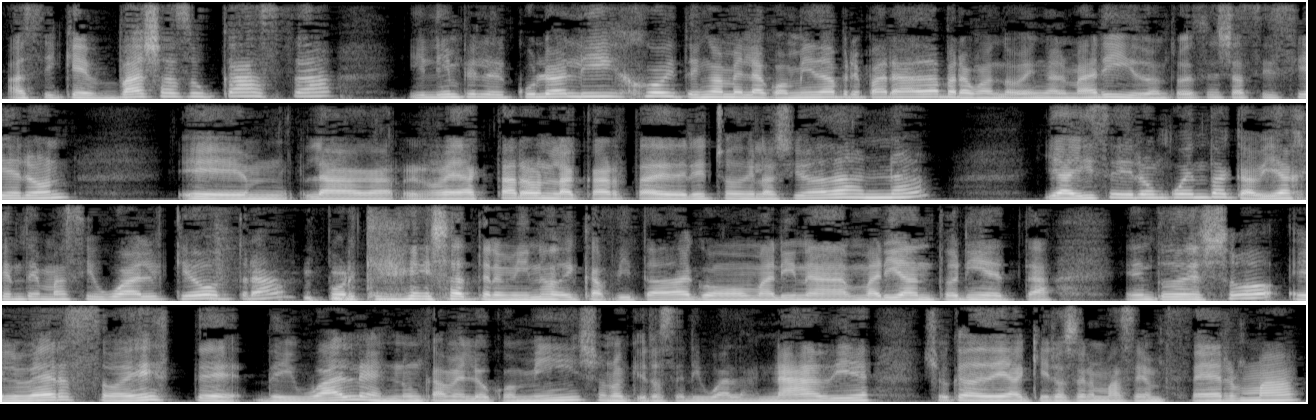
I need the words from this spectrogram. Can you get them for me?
así que vaya a su casa y limpie el culo al hijo y téngame la comida preparada para cuando venga el marido. Entonces ellas hicieron, eh, la, redactaron la Carta de Derechos de la Ciudadana y ahí se dieron cuenta que había gente más igual que otra, porque ella terminó decapitada como Marina, María Antonieta. Entonces yo, el verso este de iguales, nunca me lo comí, yo no quiero ser igual a nadie, yo cada día quiero ser más enferma,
